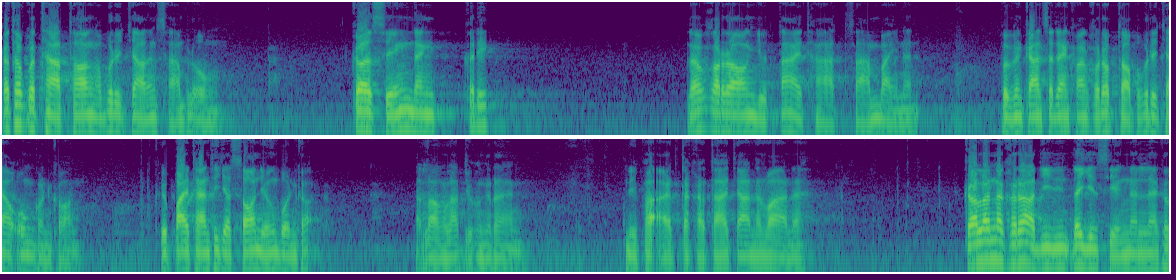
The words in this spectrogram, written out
กระทบกระถาดทองของพระพุทธเจ้าทั้งสามพระองค์ ก็เสียงดังกระดิก แล้วก็รองอยู่ใต้ถาดสามใบนั้นเพื่อเป็นการแสดงความเคารพต่อพระพุทธเจ้าองค์ก่อนๆคือปลายแทนที่จะซ้อนอยู่ข้างบนก็รองรับอยู่ข้างล่าง นี่พระอัตถกถาจารย์ท่านว่านะกาลนาคราชได้ยินเสียงนั้นแล้วก็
